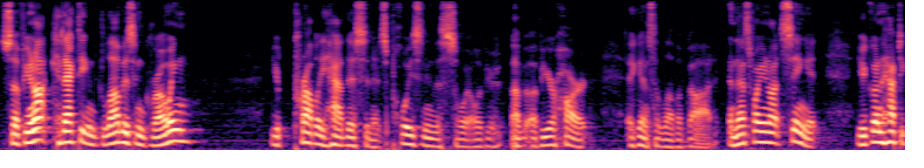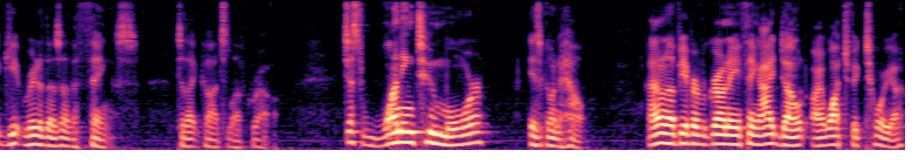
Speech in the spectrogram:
So if you're not connecting, love isn't growing, you probably have this and it's poisoning the soil of your, of, of your heart against the love of God. And that's why you're not seeing it. You're going to have to get rid of those other things to let God's love grow. Just wanting to more is going to help. I don't know if you've ever grown anything. I don't. I watch Victoria.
